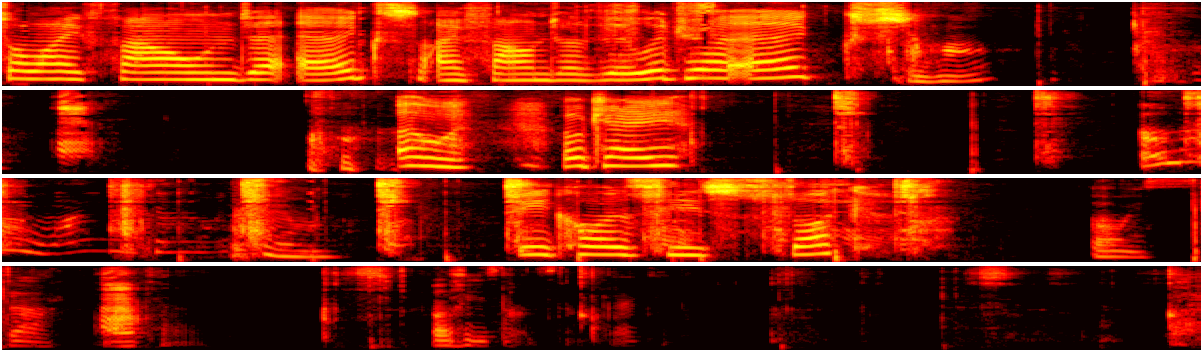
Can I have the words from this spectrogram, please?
So I found eggs. I found a villager eggs. Mm-hmm. Oh, okay. Oh no, why are you getting him? Because he's stuck. Oh, he's stuck. Okay. Oh, he's not stuck. Okay.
